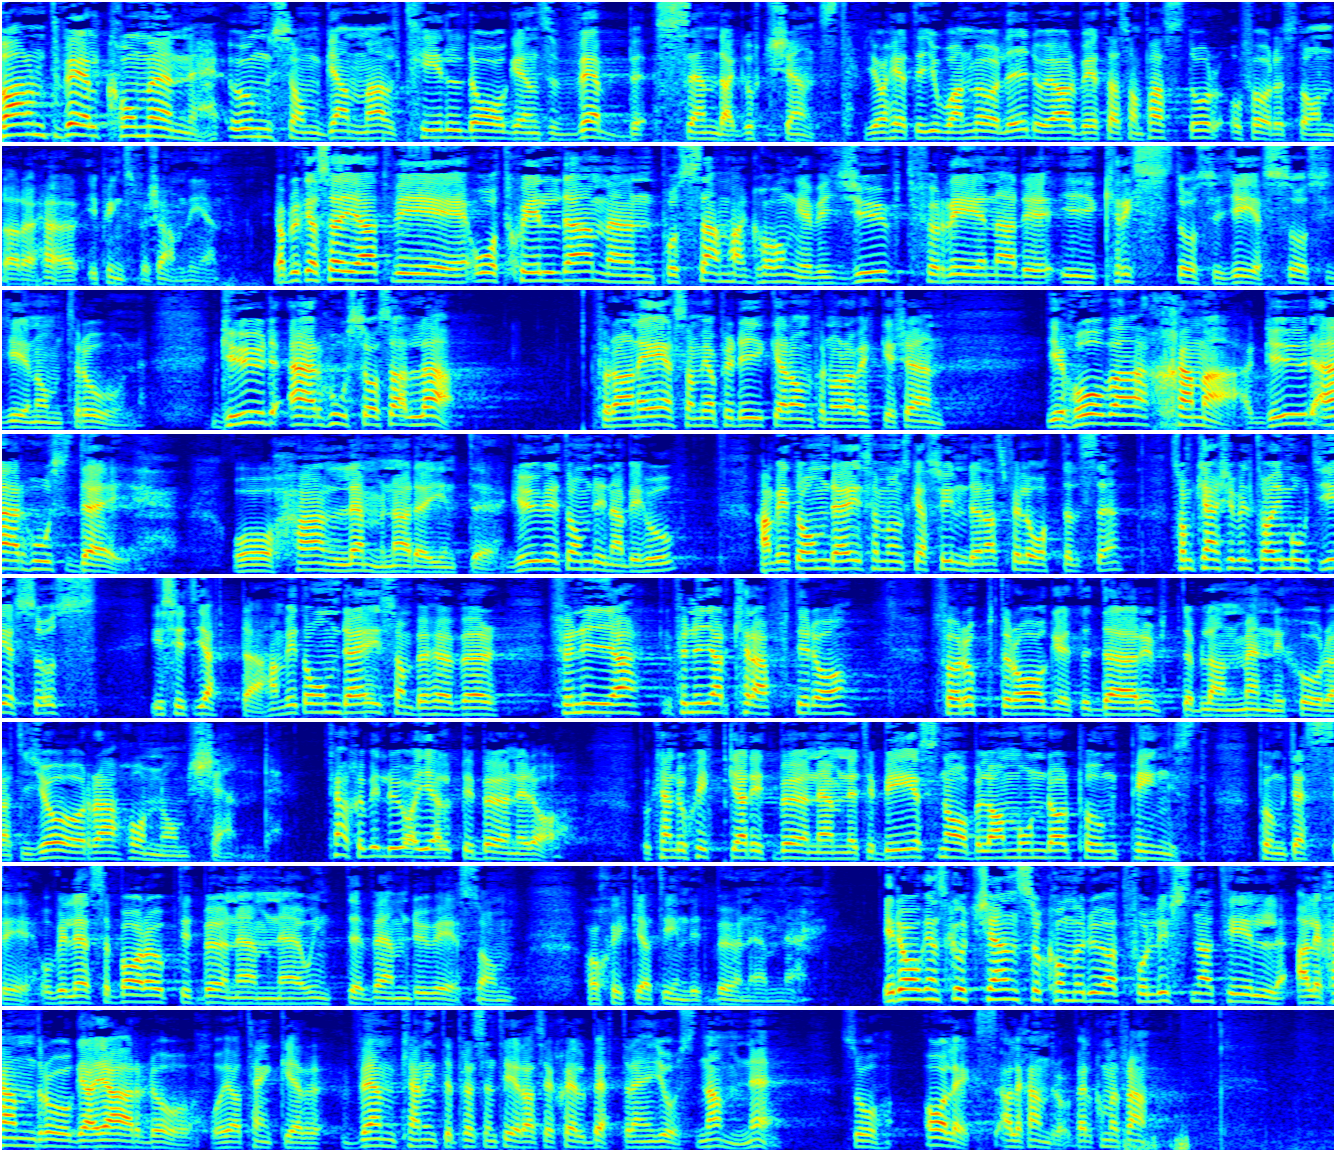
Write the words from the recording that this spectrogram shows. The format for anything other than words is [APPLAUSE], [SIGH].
Varmt välkommen ung som gammal till dagens webbsända gudstjänst. Jag heter Johan Mörlid och jag arbetar som pastor och föreståndare här i Pingstförsamlingen. Jag brukar säga att vi är åtskilda men på samma gång är vi djupt förenade i Kristus Jesus genom tron. Gud är hos oss alla. För han är, som jag predikade om för några veckor sedan, Jehova Shama, Gud är hos dig och han lämnar dig inte. Gud vet om dina behov. Han vet om dig som önskar syndernas förlåtelse, som kanske vill ta emot Jesus i sitt hjärta. Han vet om dig som behöver förnya, förnyad kraft idag för uppdraget där ute bland människor att göra honom känd. Kanske vill du ha hjälp i bön idag. Då kan du skicka ditt bönämne till b och vi läser bara upp ditt bönämne och inte vem du är som har skickat in ditt bönämne. I dagens gudstjänst så kommer du att få lyssna till Alejandro Gallardo och jag tänker, vem kan inte presentera sig själv bättre än just namne? Så Alex, Alejandro, välkommen fram.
